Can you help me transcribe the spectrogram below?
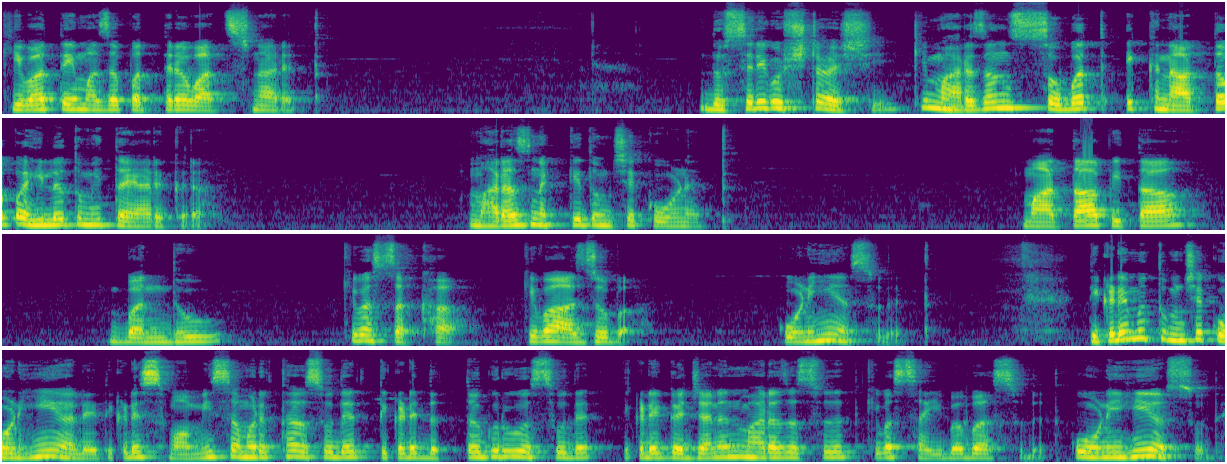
किंवा ते माझं पत्र वाचणार आहेत. दुसरी गोष्ट अशी की महाराजांसोबत एक नातं पहिलं तुम्ही तयार करा. महाराज नक्की तुमचे कोण आहेत? माता पिता बंधू किंवा सखा किंवा आजोबा कोणीही असू देत. तिकडे मग तुमचे कोणीही आले तिकडे स्वामी समर्थ असू देत तिकडे दत्तगुरू असू देत तिकडे गजानन महाराज असू देत किंवा साईबाबा असू देत कोणीही असू दे.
